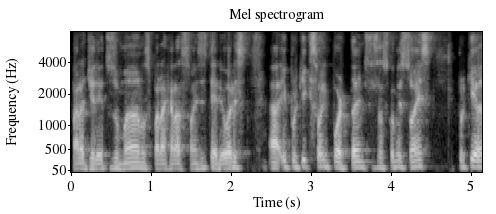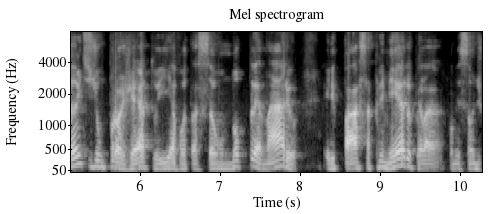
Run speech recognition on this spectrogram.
para direitos humanos, para relações exteriores. Uh, e por que, que são importantes essas comissões? Porque antes de um projeto ir à votação no plenário, ele passa primeiro pela Comissão de,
